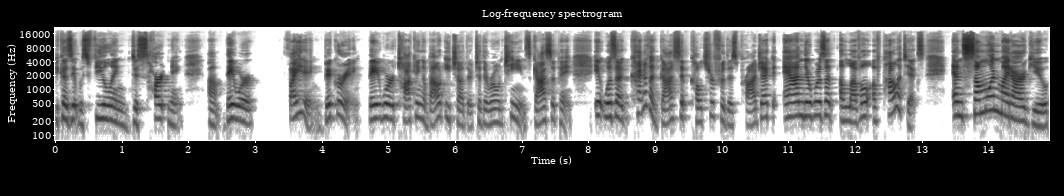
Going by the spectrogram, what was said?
because it was feeling disheartening. Um, they were fighting, bickering. They were talking about each other to their own teams, gossiping. It was a kind of a gossip culture for this project, and there was a, a, level of politics. And someone might argue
